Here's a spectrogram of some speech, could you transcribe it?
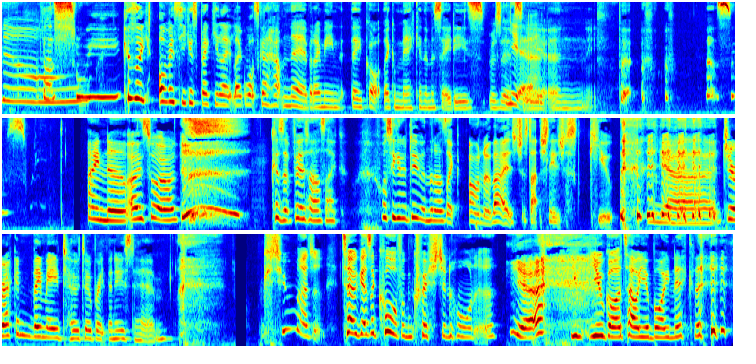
No, that's sweet. Because like obviously you can speculate like what's gonna happen there, but I mean they've got like a Mick in the Mercedes reserve Yeah. seat, and but that's so sweet. I know. I saw it because at first I was like, "What's he gonna do?" And then I was like, "Oh no, that is just actually just cute." Yeah. Do you reckon they made Toto break the news to him? Could you imagine? Toto gets a call from Christian Horner. Yeah. You you gotta tell your boy Nyck this.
